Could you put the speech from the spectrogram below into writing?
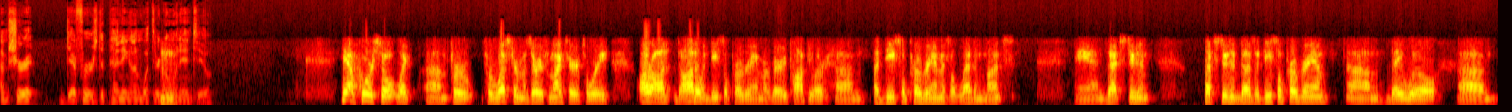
am sure it differs depending on what they're mm-hmm. going into. Yeah, of course. So, like um, for for Western Missouri, for my territory, our the auto and diesel program are very popular. Um, a diesel program is 11 months, and that student that student does a diesel program. Um, they will um,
